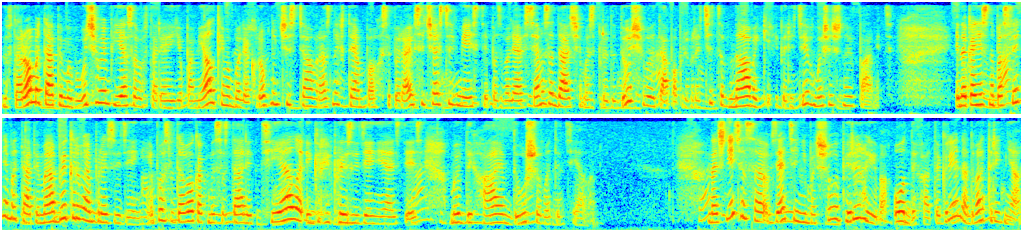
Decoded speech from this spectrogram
На втором этапе мы выучиваем пьесу, повторяя ее по мелким и более крупным частям в разных темпах, собирая все части вместе, позволяя всем задачам из предыдущего этапа превратиться в навыки и перейти в мышечную память. И, наконец, на последнем этапе мы обыгрываем произведение. И после того, как мы создали тело игры произведения здесь, мы вдыхаем душу в это тело. Начните с взятия небольшого перерыва, отдыха от игры на 2-3 дня.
